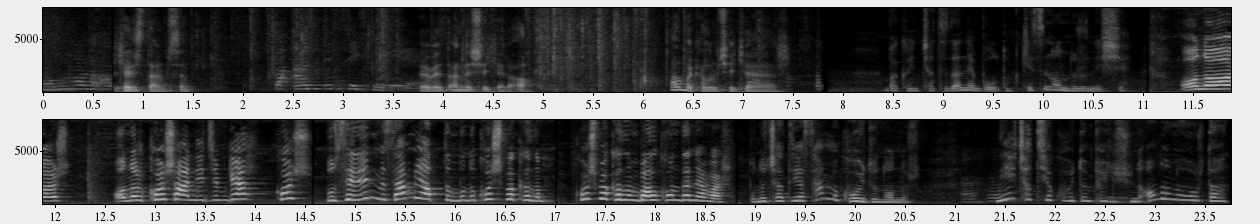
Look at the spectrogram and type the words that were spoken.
Bunları al. Şeker ister misin? Bak anne çekiyor. Evet anne şekeri al. Al bakalım şeker. Bakın çatıda ne buldum. Kesin Onur'un işi. Onur! Onur koş anneciğim gel. Koş. Bu senin mi? Sen mi yaptın bunu? Koş bakalım. Koş bakalım balkonda ne var? Bunu çatıya sen mi koydun Onur? Niye çatıya koydun pelüşünü? Al onu oradan.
